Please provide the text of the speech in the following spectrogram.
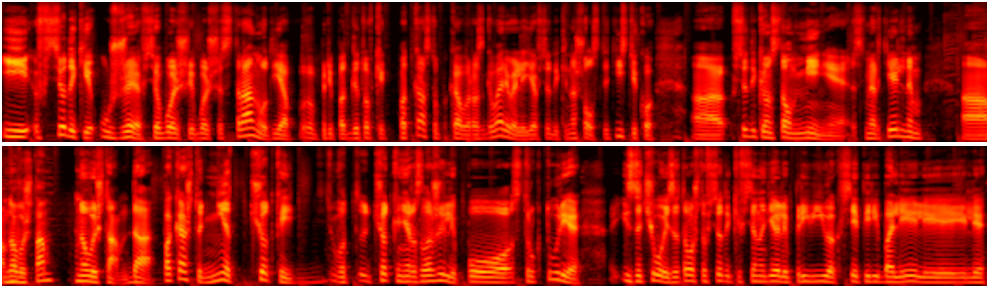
и все-таки уже все больше и больше стран, вот я э, при подготовке к подкасту, пока вы разговаривали, я все-таки нашел статистику, все-таки он стал менее смертельным. А, Новый штамм? Новый штамм, да. Пока что нет четкой, вот четко не разложили по структуре. Из-за чего? Из-за того, что все-таки все наделали прививок, все переболели, или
